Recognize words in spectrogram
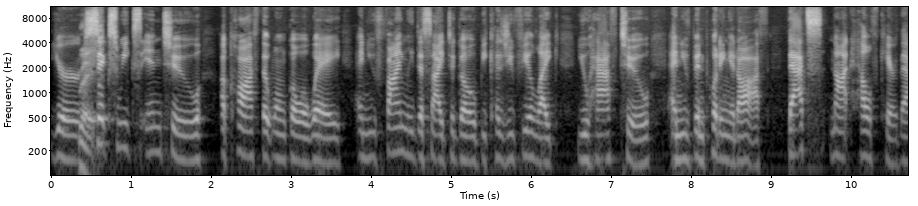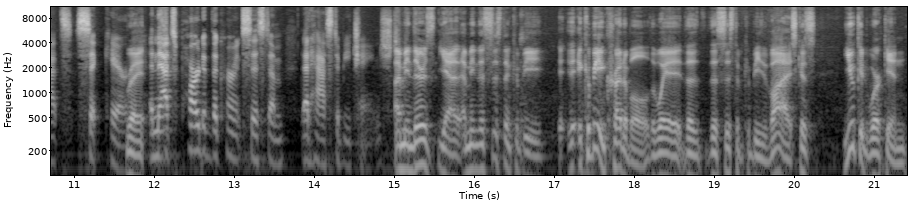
you're Right. six weeks into a cough that won't go away and you finally decide to go because you feel like you have to and you've been putting it off. That's not health care, that's sick care. Right. And that's part of the current system that has to be changed. I mean, there's yeah. I mean, the system could be it, it could be incredible the way the the system could be devised because you could work in.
